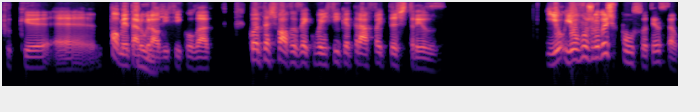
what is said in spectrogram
porque uh, para aumentar Ui. o grau de dificuldade, quantas faltas é que o Benfica terá feito das 13? E, e houve um jogador expulso, atenção.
